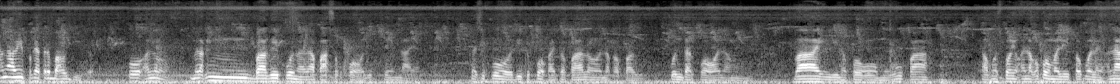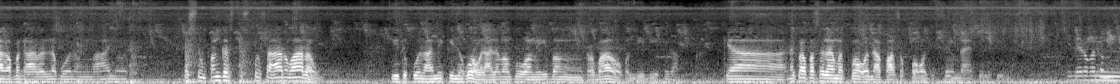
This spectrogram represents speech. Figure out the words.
ang aming pagkatrabaho dito. po ano, malaking bagay po na napasok po dito sa Himlayan. Kasi po dito po kahit pa paano nakapagpundar po ako ng bahay, hindi na po ako umuupa. Tapos po yung anak ko po maliit pa po lang, nakakapag-aral na po ng maayos. Tapos yung panggastos po sa araw-araw, dito po namin kinukuha. Wala naman po kami ibang trabaho kundi dito lang. Kaya nagpapasalamat po ako na napasok po ako dito sa Himlayan Pilipinas. Kasi meron kaming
